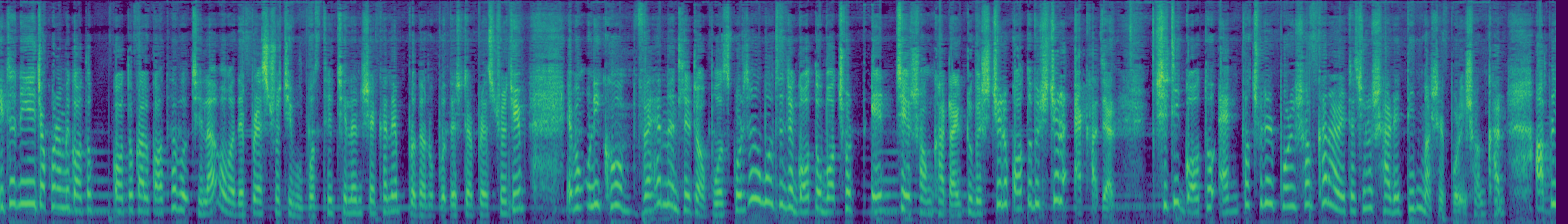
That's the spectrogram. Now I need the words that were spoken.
এটা নিয়ে যখন আমি গত, গতকাল কথা বলছিলাম, আমাদের প্রেস সচিব উপস্থিত ছিলেন সেখানে, প্রধান উপদেষ্টা প্রেস সচিব, এবং উনি খুব ভেহেমেন্টলি এটা অপোজ করেছেন বলছেন যে গত বছর এর যে সংখ্যাটা একটু বেশি ছিল, কত বেশি ছিল? এক হাজার। সেটি গত এক বছরের পরিসংখ্যান আর এটা ছিল সাড়ে তিন মাসের পরিসংখ্যান। আপনি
